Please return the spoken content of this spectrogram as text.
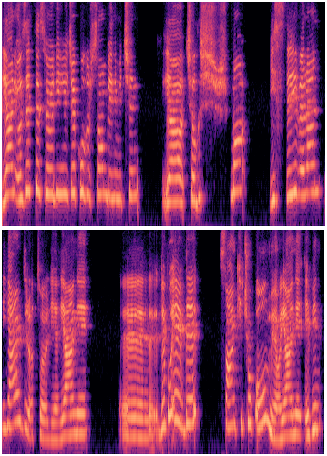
yani özetle söyleyecek olursam benim için ya çalışma isteği veren yerdir atölye. Yani e, ve bu evde sanki çok olmuyor. Yani evin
